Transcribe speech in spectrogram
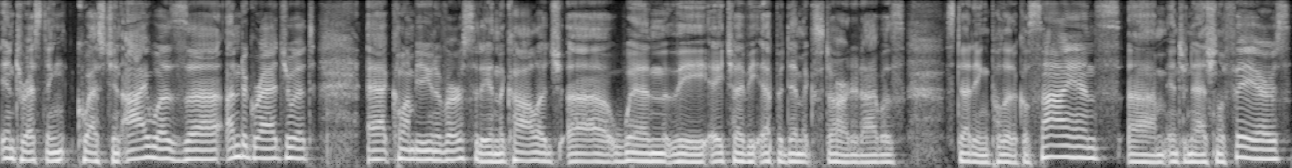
interesting question. I was uh, undergraduate at Columbia University in the college uh, when the HIV epidemic started. I was studying political science, um, international affairs,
